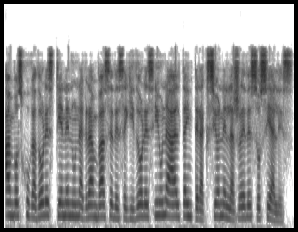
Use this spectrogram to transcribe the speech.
Ambos jugadores tienen una gran base de seguidores y una alta interacción en las redes sociales.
